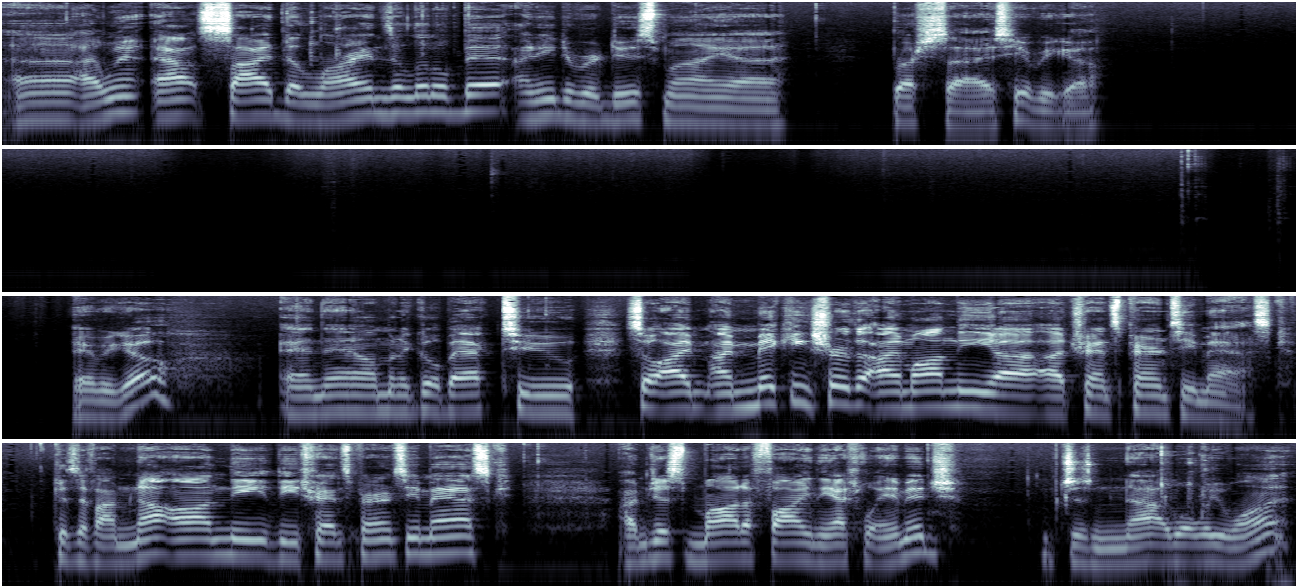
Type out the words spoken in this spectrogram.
Uh, I went outside the lines a little bit. I need to reduce my uh, brush size. Here we go. There we go. And then I'm going to go back to, so I'm, I'm making sure that I'm on the uh, uh, transparency mask. Because if I'm not on the, the transparency mask, I'm just modifying the actual image, which is not what we want.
